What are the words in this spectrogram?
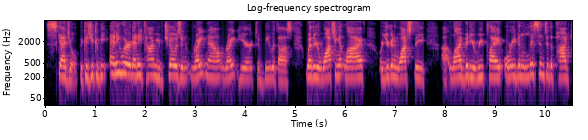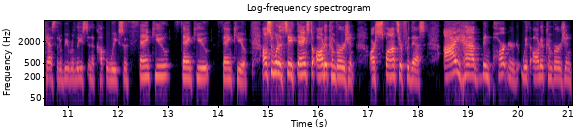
schedule, because you could be anywhere at any time. You've chosen right now, right here, to be with us, whether you're watching it live or you're going to watch the uh, live video replay or even listen to the podcast that'll be released in a couple weeks. So thank you, thank you, Thank you. I also want to say thanks to Auto Conversion, our sponsor for this. I have been partnered with Auto Conversion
